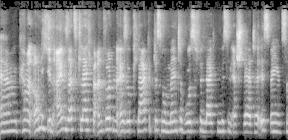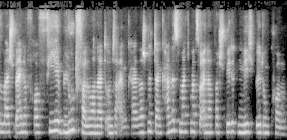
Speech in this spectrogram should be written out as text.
Ähm, kann man auch nicht in einem Satz gleich beantworten. Also klar gibt es Momente, wo es vielleicht ein bisschen erschwerter ist. Wenn jetzt zum Beispiel eine Frau viel Blut verloren hat unter einem Kaiserschnitt, dann kann es manchmal zu einer verspäteten Milchbildung kommen.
